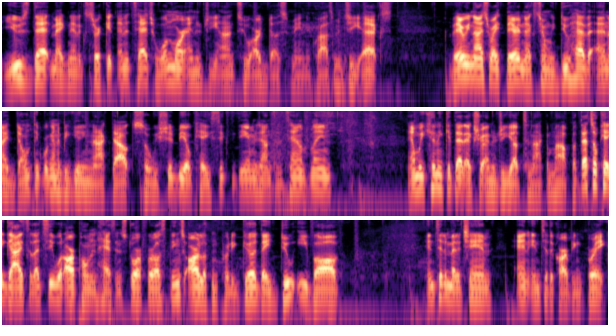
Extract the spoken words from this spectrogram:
Use that magnetic circuit and attach one more energy onto our Duskmane Necrozma GX. Very nice right there. Next turn we do have an I don't think we're going to be getting knocked out, so we should be okay. 60 damage onto the Talonflame. And we couldn't get that extra energy up to knock him out. But that's okay, guys. So let's see what our opponent has in store for us. Things are looking pretty good. They do evolve into the Medicham and into the Carbink Break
